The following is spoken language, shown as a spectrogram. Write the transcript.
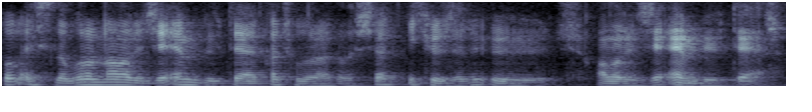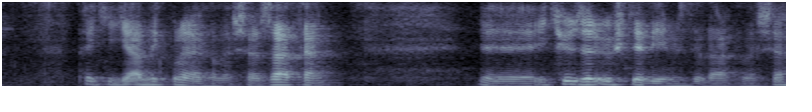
Dolayısıyla buranın alabileceği en büyük değer kaç olur arkadaşlar? 2 üzeri 3. Alabileceği en büyük değer. Peki geldik buraya arkadaşlar. Zaten 2 üzeri 3 dediğimizde de arkadaşlar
